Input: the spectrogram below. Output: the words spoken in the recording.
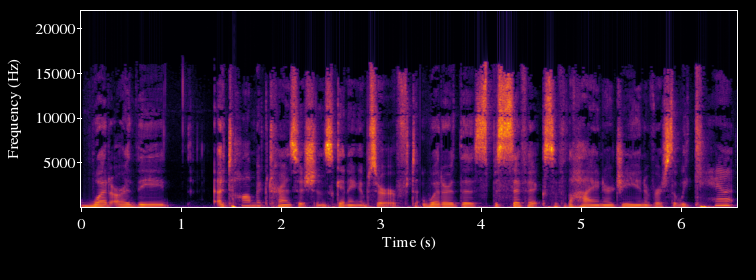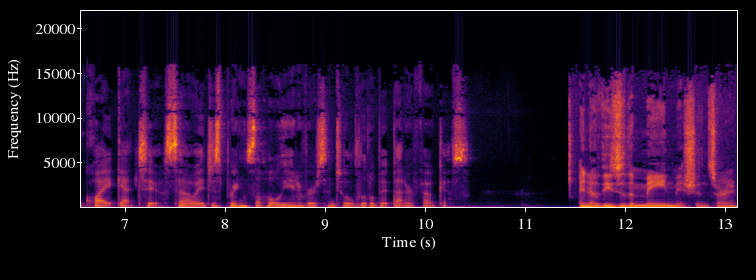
what are the atomic transitions getting observed? What are the specifics of the high energy universe that we can't quite get to? So it just brings the whole universe into a little bit better focus. I know these are the main missions, right?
